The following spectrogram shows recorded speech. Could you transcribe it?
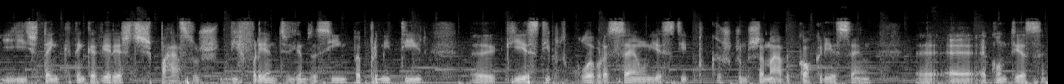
e isto tem que, tem que haver estes espaços diferentes, digamos assim, para permitir uh, que esse tipo de colaboração e esse tipo que costumamos chamar de cocriação uh, aconteça.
